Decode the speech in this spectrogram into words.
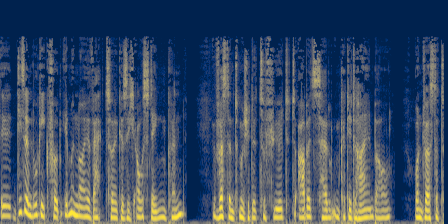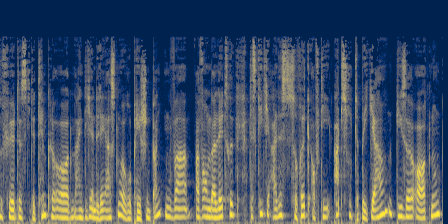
äh, dieser Logik folgen, immer neue Werkzeuge sich ausdenken können, was dann zum Beispiel dazu führt, zur Arbeitsteilung im Kathedralenbau, und was dazu führt, dass der Templerorden eigentlich eine der ersten europäischen Banken war, avant la lettre. Das geht ja alles zurück auf die absolute Bejahung dieser Ordnung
